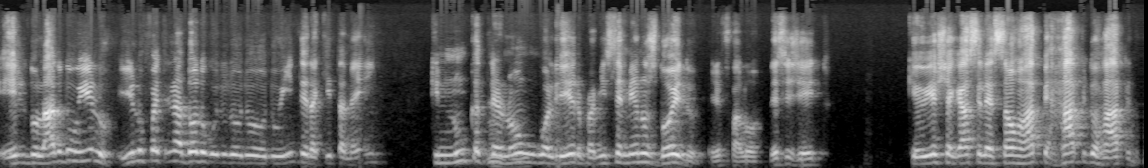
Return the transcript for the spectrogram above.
ele do lado do Ilo. Ilo foi treinador do, do, do, do Inter aqui também, que nunca treinou um goleiro. Para mim, ser menos doido, ele falou, desse jeito. Que eu ia chegar à seleção rápido, rápido.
